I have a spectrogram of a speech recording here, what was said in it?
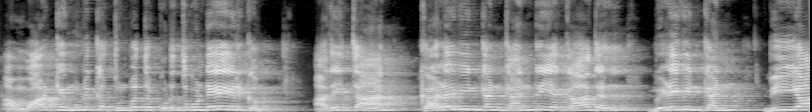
அவன் வாழ்க்கை முழுக்க துன்பத்தை கொடுத்து கொண்டே இருக்கும். அதைத்தான் களவின் கண் கன்றிய காதல் விளைவின் கண் வீயா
